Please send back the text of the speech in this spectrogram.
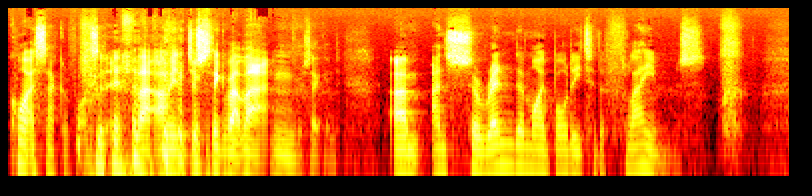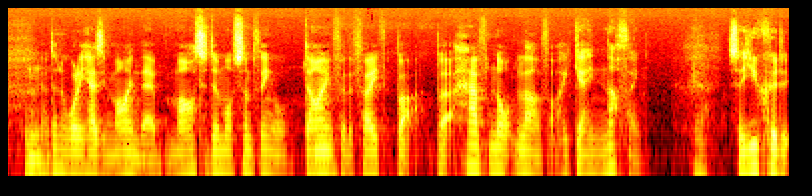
quite a sacrifice. Isn't it? That, I mean, just think about that for a second, um, and surrender my body to the flames. Mm. I don't know what he has in mind there, martyrdom or something, or dying mm. for the faith. But but have not love, I gain nothing. Yeah. So you could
